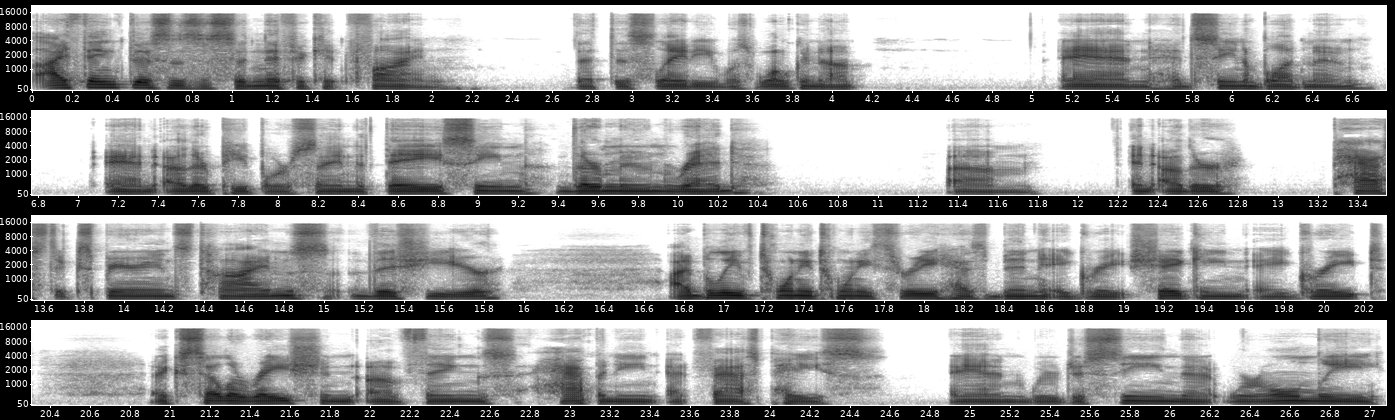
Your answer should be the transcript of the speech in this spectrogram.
I think this is a significant find that this lady was woken up and had seen a blood moon, and other people are saying that they seen their moon red. Um, and other past experience times this year. I believe 2023 has been a great shaking, a great acceleration of things happening at fast pace. And we're just seeing that we're only,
